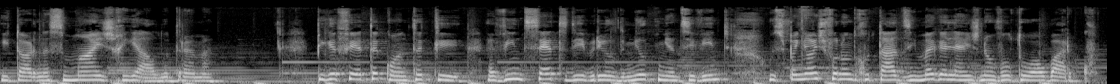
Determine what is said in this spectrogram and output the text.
e torna-se mais real o drama. Pigafetta conta que, a 27 de abril de 1520, os espanhóis foram derrotados e Magalhães não voltou ao barco.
